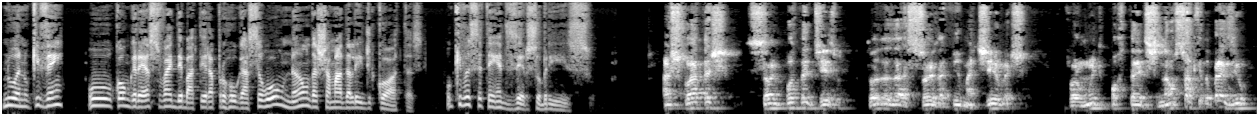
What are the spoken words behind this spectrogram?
No ano que vem, o Congresso vai debater a prorrogação ou não da chamada lei de cotas. O que você tem a dizer sobre isso? As cotas são importantíssimas. Todas as ações afirmativas foram muito importantes, não só aqui no Brasil.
